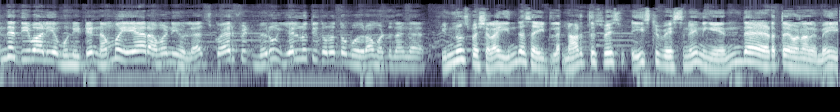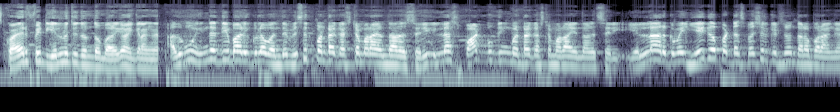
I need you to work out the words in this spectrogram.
இந்த தீபாவளியை முன்னிட்டு நம்ம ஏஆர் அவென்யூல ஸ்கொயர் ஃபீட் வெறும் எழுநூத்தி தொண்ணூத்தி ஒன்பது ரூபா மட்டும்தாங்க. இன்னும் ஸ்பெஷலா இந்த சைட்ல நார்த் ஃபேஸ் ஈஸ்ட் ஃபேஸ்னு நீங்க எந்த இடத்த வேணாலுமே ஸ்கொயர் ஃபீட் எழுநூத்தி தொண்ணூத்தி வரைக்கும் வைக்கலாங்க அதுவும் இந்த தீபாவளிக்குள்ள வந்து விசிட் பண்ற கஸ்டமரா இருந்தாலும் சரி இல்ல ஸ்பாட் புக்கிங் பண்ற கஸ்டமரா இருந்தாலும் சரி எல்லாருக்குமே ஏகப்பட்ட ஸ்பெஷல் கிட்ஸும் தர போறாங்க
